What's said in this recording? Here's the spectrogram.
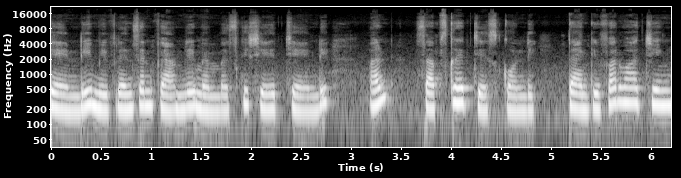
చేయండి మీ ఫ్రెండ్స్ అండ్ ఫ్యామిలీ మెంబర్స్కి షేర్ చేయండి అండ్ సబ్స్క్రైబ్ చేసుకోండి. Thank you for watching.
